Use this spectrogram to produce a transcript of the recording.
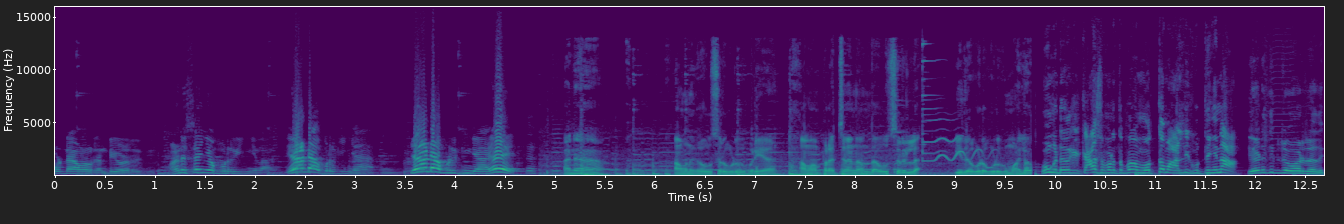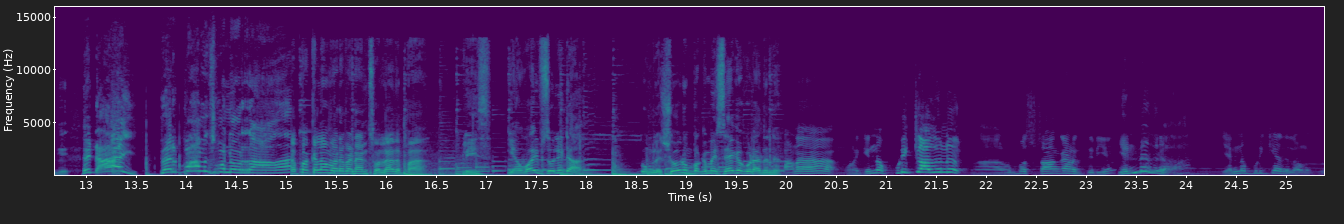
போட்டா அவ்வளவு நன்றியோட இருக்கு. மனுஷங்க அப்படி இருக்கீங்களா? ஏன்டா அப்படி இருக்கீங்க? ஏன்டா அப்படி இருக்கீங்க? ஏய்! ஆனா அவனுக்கு உசுறு கொடுக்க போறியா? அவன் பிரச்சனை வந்தா உசுறு இல்ல. இதை கூட கொடுக்க மாட்டான். உங்ககிட்ட இருக்க காசு பணத்தை பூரா மொத்தமா அள்ளி கொடுத்தீங்கன்னா எடுத்துக்கிட்டு ஓடுறதுக்கு. டாய்! பெர்ஃபார்மன்ஸ் பண்ண வர்றா தப்பக்கெல்லாம் வர வேணாம்னு சொல்லாதப்பா. ப்ளீஸ் என் ஒய்ஃப் சொல்லிட்டா உங்களை ஷோரூம் பக்கமே சேர்க்க கூடாதுன்னு ஆனா உனக்கு என்ன பிடிக்காதுன்னு? ரொம்ப ஸ்ட்ராங்கா எனக்கு தெரியும். என்னதுடா? என்ன பிடிக்காதுல்ல உனக்கு?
